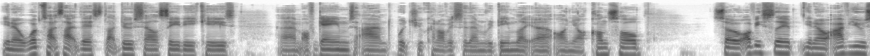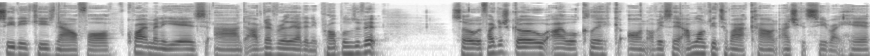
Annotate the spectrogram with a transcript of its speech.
you know, websites like this that do sell CD keys um, of games and which you can obviously then redeem later on your console. So obviously, you know, I've used CD keys now for quite many years and I've never really had any problems with it. So if I just go, I will click on, obviously I'm logged into my account as you can see right here.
